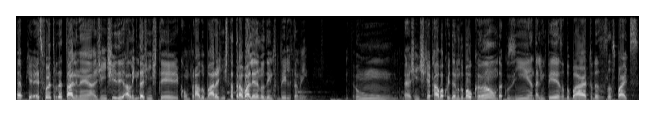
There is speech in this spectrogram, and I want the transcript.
É, porque esse foi outro detalhe, né? A gente, além da gente ter comprado o bar, a gente tá trabalhando dentro dele também. Então, é a gente que acaba cuidando do balcão, da cozinha, da limpeza, do bar, todas essas partes.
